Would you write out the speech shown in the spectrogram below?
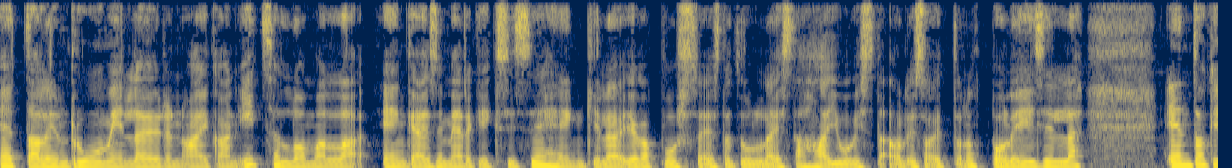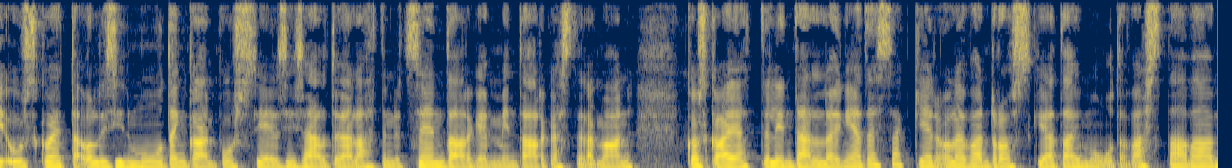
että olin ruumiin löydön aikaan itse lomalla, enkä esimerkiksi se henkilö, joka pusseista tulleista hajuista oli soittanut poliisille. En toki usko, että olisin muutenkaan pussien sisältöä lähtenyt sen tarkemmin tarkastelemaan, koska ajattelin tällöin jätesäkkien olevan roskia tai muuta vastaavaa.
